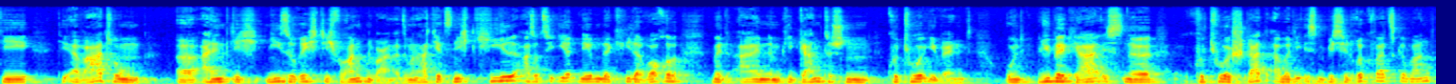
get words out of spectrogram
die, die Erwartungen äh, eigentlich nie so richtig vorhanden waren. Also man hat jetzt nicht Kiel assoziiert neben der Kieler Woche mit einem gigantischen Kulturevent. Und Lübeck, ja, ist eine Kulturstadt, aber die ist ein bisschen rückwärts gewandt.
